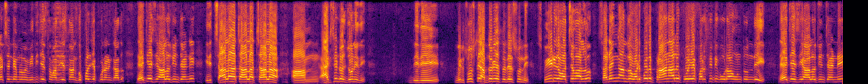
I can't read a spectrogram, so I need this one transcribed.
ఎలక్షన్ టైంలో మేము ఇది చేస్తాం అది చేస్తాం అని గొప్పలు చెప్పుకోవడానికి కాదు. దయచేసి ఆలోచించండి. ఇది చాలా చాలా చాలా యాక్సిడెంటల్ జోన్ ఇది. ఇది మీరు చూస్తే అబ్జర్వ్ చేస్తే తెలుస్తుంది. స్పీడ్గా వచ్చే వాళ్ళు సడన్గా అందులో పడిపోతే ప్రాణాలు పోయే పరిస్థితి కూడా ఉంటుంది. దయచేసి ఆలోచించండి.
